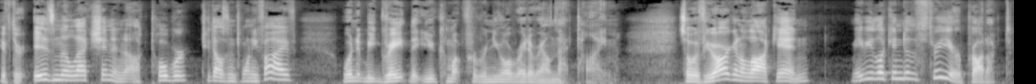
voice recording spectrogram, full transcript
if there is an election in October 2025, wouldn't it be great that you come up for renewal right around that time? So if you are going to lock in, maybe look into the three year product.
